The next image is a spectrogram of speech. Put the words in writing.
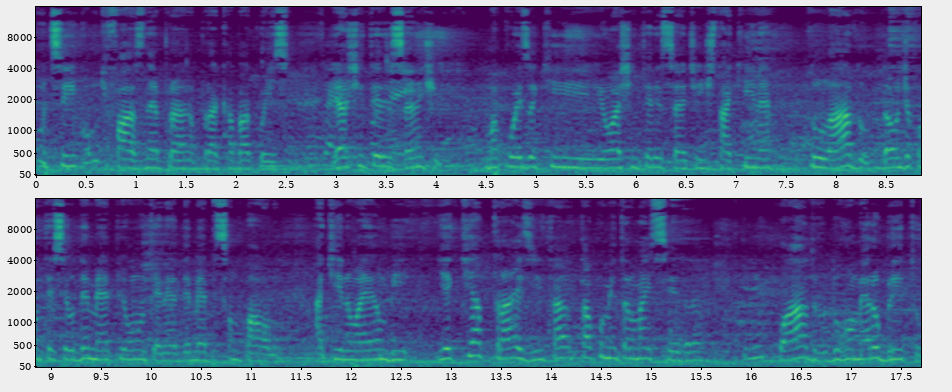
putz, e como que faz, né, pra, pra acabar com isso? E acho interessante, uma coisa que eu acho interessante, a gente tá aqui, né, do lado da onde aconteceu o DEMEP ontem, né, DEMEP São Paulo, aqui no Ayambi. E aqui atrás, a gente tá, tá comentando mais cedo, né, um quadro do Romero Brito.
